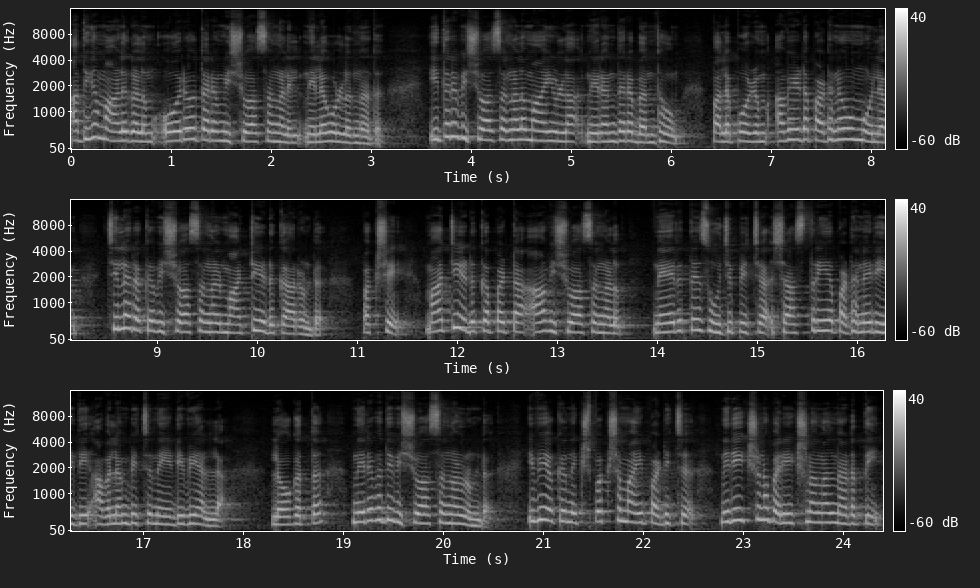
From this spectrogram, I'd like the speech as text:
അധികം ആളുകളും ഓരോ തരം വിശ്വാസങ്ങളിൽ നിലകൊള്ളുന്നത്. ഇതര വിശ്വാസങ്ങളുമായുള്ള നിരന്തര ബന്ധവും പലപ്പോഴും അവയുടെ പഠനവും മൂലം ചിലരൊക്കെ വിശ്വാസങ്ങൾ മാറ്റിയെടുക്കാറുണ്ട്. പക്ഷേ മാറ്റിയെടുക്കപ്പെട്ട ആ വിശ്വാസങ്ങളും നേരത്തെ സൂചിപ്പിച്ച ശാസ്ത്രീയ പഠനരീതി അവലംബിച്ച് നേടിയവയല്ല. ലോകത്ത് നിരവധി വിശ്വാസങ്ങളുണ്ട്. ഇവയൊക്കെ നിഷ്പക്ഷമായി പഠിച്ച് നിരീക്ഷണ പരീക്ഷണങ്ങൾ നടത്തി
